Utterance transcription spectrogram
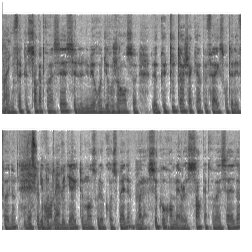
Ouais. vous faites le 196, c'est le numéro d'urgence euh, que tout un chacun peut faire avec son téléphone. Et vous tombez directement sur le Crossmed. Voilà, Secours en mer le 196,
